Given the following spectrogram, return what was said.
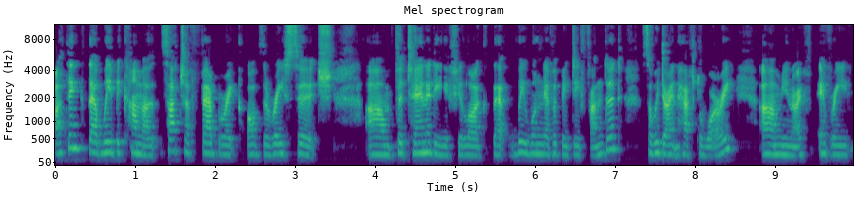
I think that we become a, such a fabric of the research um, fraternity, if you like, that we will never be defunded. So we don't have to worry, um, you know, every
